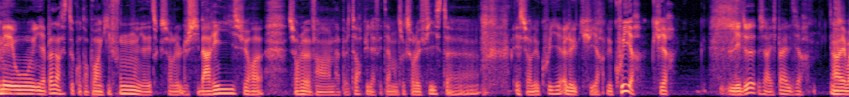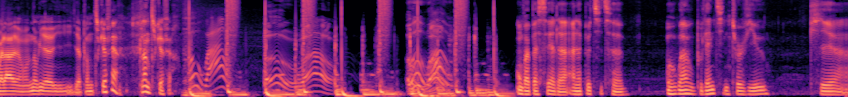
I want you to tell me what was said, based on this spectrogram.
mais où il y a plein d'artistes contemporains qui le font. Il y a des trucs sur le, shibari, sur euh, sur le, enfin Mapplethorpe, il a fait tellement de trucs sur le fist euh, et sur le queer, le cuir, le queer, cuir. Les deux. J'arrive pas à le dire. Ah, et voilà, donc il y, a, plein de trucs à faire, plein de trucs à faire. Oh wow. Oh wow. Oh wow. On va passer à la, à la petite euh, oh wow blunt interview qui, euh,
